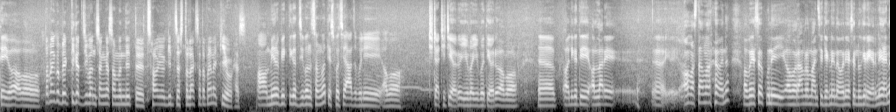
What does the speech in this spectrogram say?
त्यही हो अब तपाईँको व्यक्तिगत जीवनसँग सम्बन्धित छ यो गीत जस्तो लाग्छ तपाईँलाई? के हो खास? मेरो व्यक्तिगत जीवनसँग त्यसपछि आजभोलि अब ठिटाठिटीहरू युवा युवतीहरू अब अलिकति अल्लारे अवस्थामा होइन? अब यसो कुनै अब राम्रो मान्छे देख्ने नहुने यसो लुकेर हेर्ने होइन?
